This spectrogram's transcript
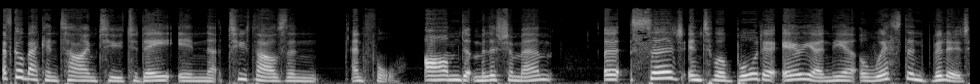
Let's go back in time to today in 2004. Armed militiamen a uh, surge into a border area near a western village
